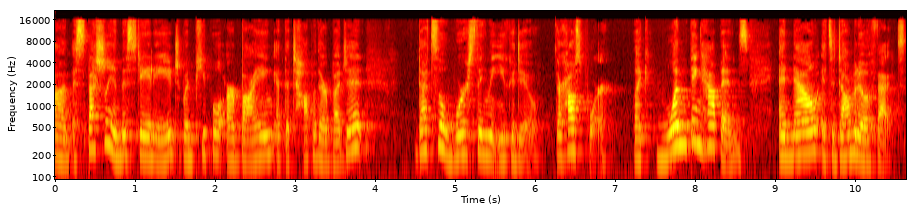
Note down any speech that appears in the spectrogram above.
um, especially in this day and age when people are buying at the top of their budget, that's the worst thing that you could do. They're house poor. Like one thing happens and now it's a domino effect.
